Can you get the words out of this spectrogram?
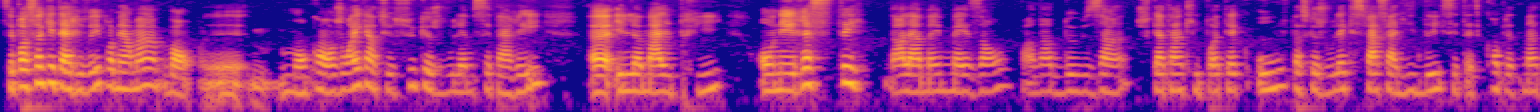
C'est pas ça qui est arrivé. Premièrement, bon, euh, mon conjoint, quand il a su que je voulais me séparer, euh, il l'a mal pris. On est resté dans la même maison pendant deux ans jusqu'à temps que l'hypothèque ouvre parce que je voulais qu'il se fasse à l'idée que c'était complètement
